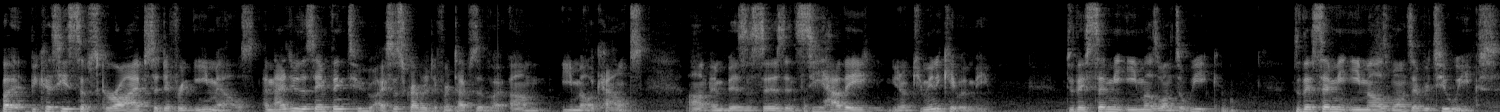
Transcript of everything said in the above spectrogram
but because he subscribes to different emails and i do the same thing too. I subscribe to different types of um, email accounts um, and businesses and see how they you know communicate with me. Do they send me emails once a week? Do they send me emails once every two weeks?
